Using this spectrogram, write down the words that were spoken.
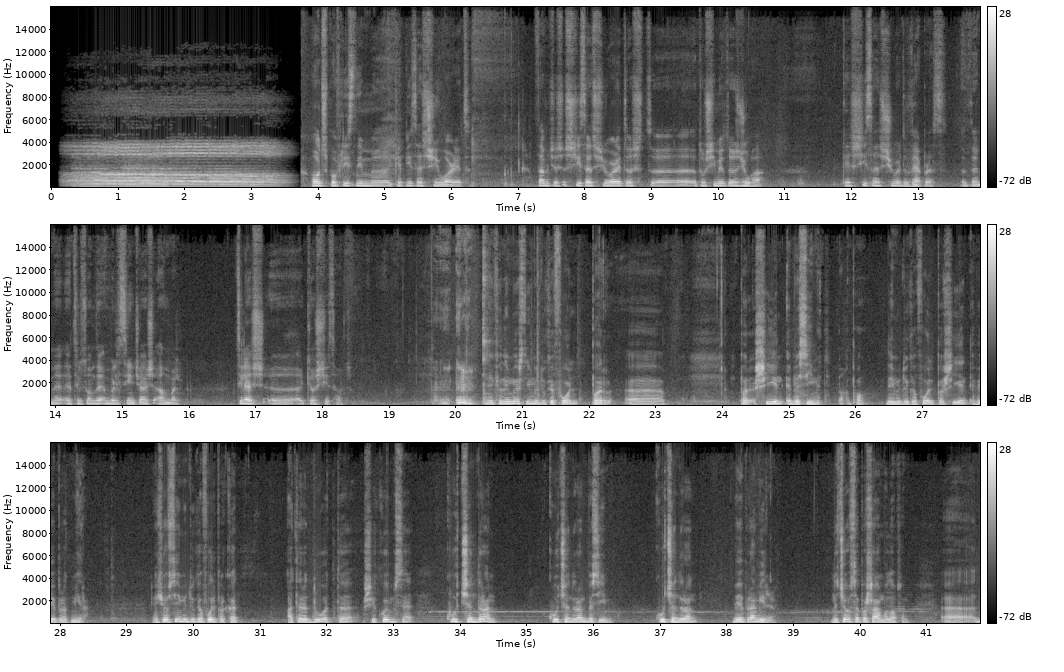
Hoxhë, po flisnim ke pjesa e shijuarit. Thamë që shqisa e shijuarit është, të ushqimit është gjuha. Ke shqisa e shijuarit të veprës, dhe me e cilësuam dhe ëmbëlsin që është ëmbël. Cila është kjo shqisa? Në fillim ishim duke fol për për shijen e besimit. Po. po. Dhe jemi duke fol për shijen e veprave të mira. Në qoftë se jemi duke folë për këtë, atëherë duhet të shikojmë se ku qëndron, ku qëndron besimi, ku qëndron vepra e mirë. Në qoftë se për shembull po them,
